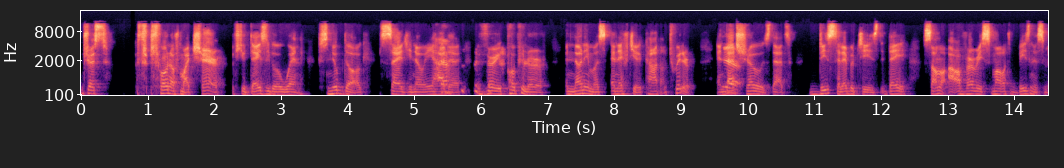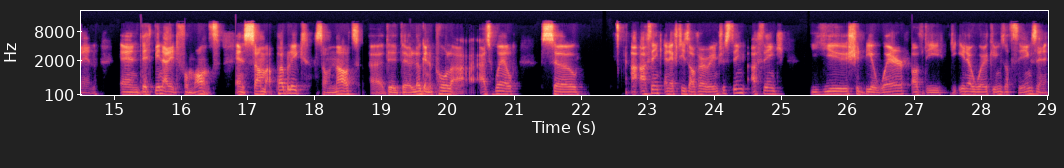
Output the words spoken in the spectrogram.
just thrown off my chair a few days ago when Snoop Dogg said, you know, he had yeah. a, a, very popular anonymous NFT account on Twitter. And yeah. that shows that these celebrities, they some are very smart businessmen and they've been at it for months. And some are public, some not. Uh, the, the Logan Paul uh, as well. So I, I think NFTs are very interesting. I think you should be aware of the, the inner workings of things and,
